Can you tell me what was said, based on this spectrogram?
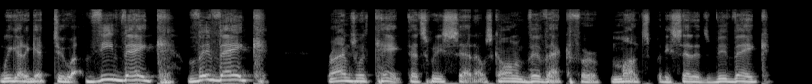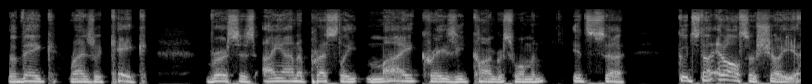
we got to get to uh, Vivek. Vivek rhymes with cake. That's what he said. I was calling him Vivek for months, but he said it's Vivek. Vivek rhymes with cake versus Ayanna Pressley, my crazy congresswoman. It's uh, good stuff. It also show you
